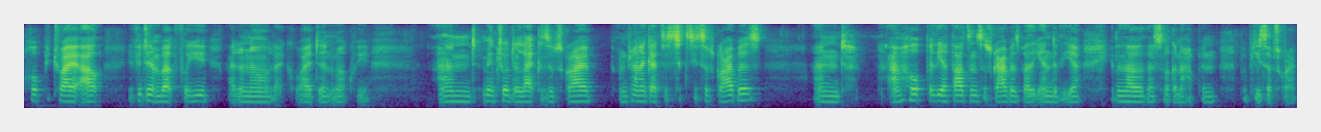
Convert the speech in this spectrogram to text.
Hope you try it out if it didn't work for you i don't know like why it didn't work for you. And make sure to like and subscribe. I'm trying to get to 60 subscribers and i'm hopefully a thousand subscribers by the end of the year even though that's not gonna happen but please subscribe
